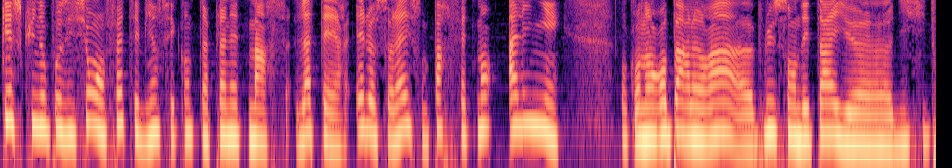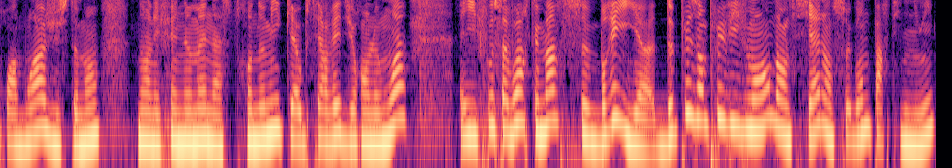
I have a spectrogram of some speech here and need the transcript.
qu'est-ce qu'une opposition en fait? Eh bien, c'est quand la planète Mars, la Terre et le Soleil sont parfaitement alignés. Donc, on en reparlera euh, plus en détail euh, d'ici trois mois, justement, dans les phénomènes astronomiques à observer durant le mois. Il faut savoir que Mars brille de plus en plus vivement dans le ciel en seconde partie de nuit.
